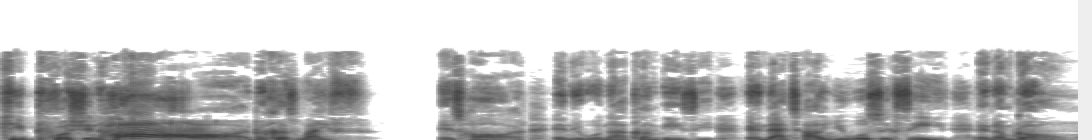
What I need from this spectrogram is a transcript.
keep pushing hard because life is hard and it will not come easy. And that's how you will succeed. And I'm gone.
